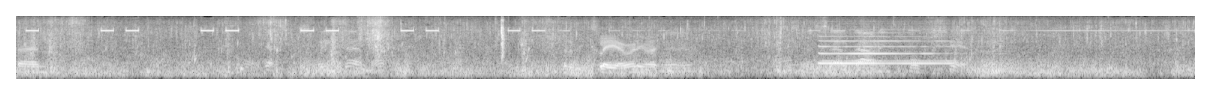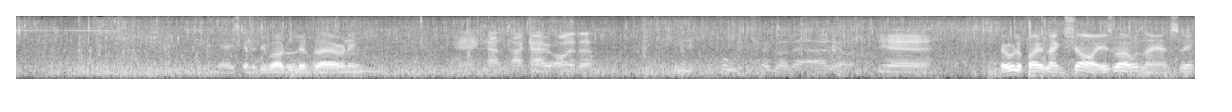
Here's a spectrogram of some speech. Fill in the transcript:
10. Going to be clear anyway. Yeah. Yeah, he's going to do well to live there, isn't he? Yeah, he can't tack out either. He needed to pull the trigger a bit earlier. Yeah. They're all a boat length shy as well, aren't they, actually?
